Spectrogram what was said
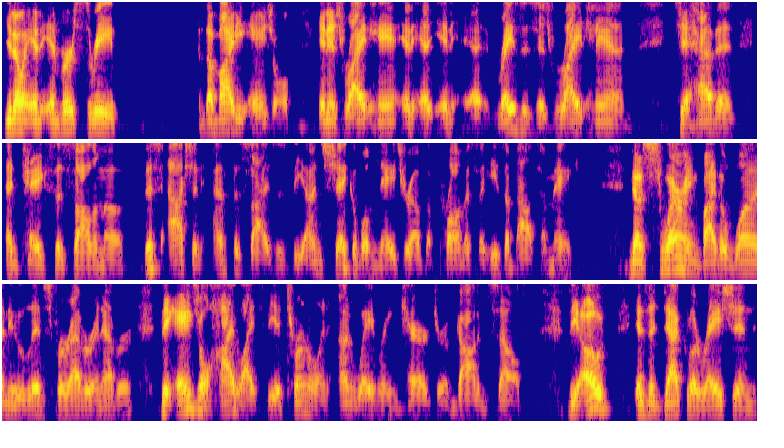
You know, in, in verse three, the mighty angel in his right hand and, and, and uh, raises his right hand to heaven and takes a solemn oath. This action emphasizes the unshakable nature of the promise that he's about to make. You know, swearing by the one who lives forever and ever. The angel highlights the eternal and unwavering character of God himself. The oath is a declaration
